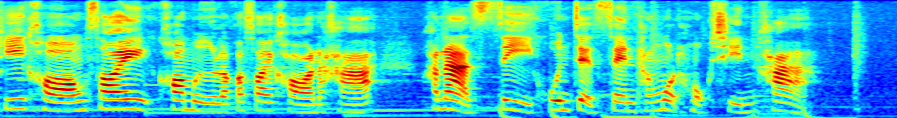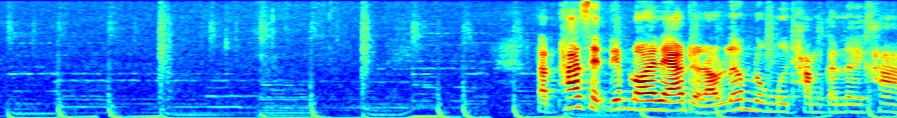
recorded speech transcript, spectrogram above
ที่คล้องสร้อยข้อมือแล้วก็สร้อยคอนะคะ ขนาด4คูณ7เซนทั้งหมด 6 ชิ้นค่ะ ตัดผ้าเสร็จเรียบร้อยแล้วเดี๋ยวเราเริ่มลงมือทำกันเลยค่ะ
